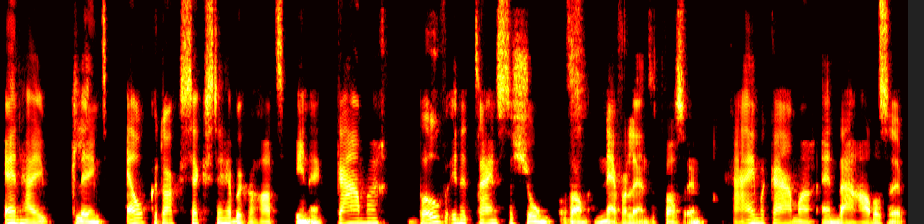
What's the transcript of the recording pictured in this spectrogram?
En hij claimt elke dag seks te hebben gehad in een kamer boven in het treinstation van Neverland. Het was een geheime kamer en daar hadden ze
